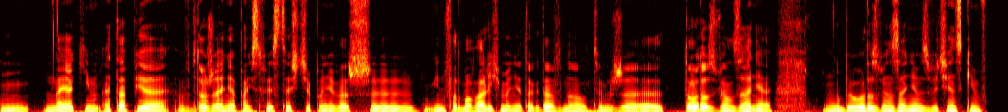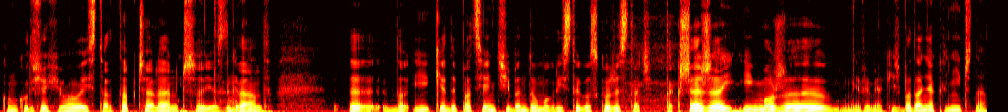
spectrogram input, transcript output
Mm, Na jakim etapie wdrożenia Państwo jesteście? Ponieważ y, informowaliśmy nie tak dawno o tym, że to rozwiązanie mm, było rozwiązaniem zwycięskim w konkursie Huawei Startup Challenge, jest Tak. grant. Y, No i kiedy pacjenci będą mogli z tego skorzystać tak szerzej i może, nie wiem, jakieś badania kliniczne?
